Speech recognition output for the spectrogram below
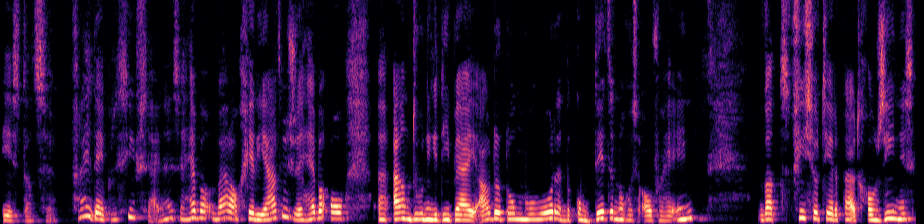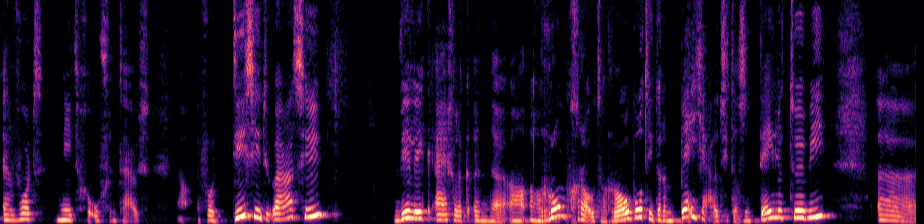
is dat ze vrij depressief zijn. Hè? Ze hebben, waren al geriatrisch, ze hebben al uh, aandoeningen die bij ouderdom horen. En dan komt dit er nog eens overheen. Wat fysiotherapeuten gewoon zien is, er wordt niet geoefend thuis. Nou, voor die situatie wil ik eigenlijk een, uh, een robot die er een beetje uitziet als een teletubby. Uh,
